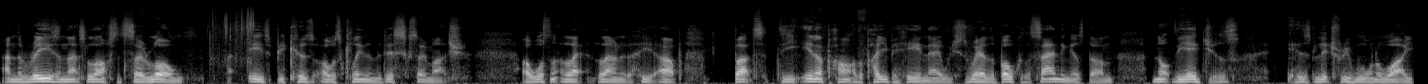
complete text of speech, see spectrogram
and the reason that's lasted so long is because I was cleaning the disc so much. I wasn't allowing it to heat up but the inner part of the paper here now which is where the bulk of the sanding is done not the edges has literally worn away.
